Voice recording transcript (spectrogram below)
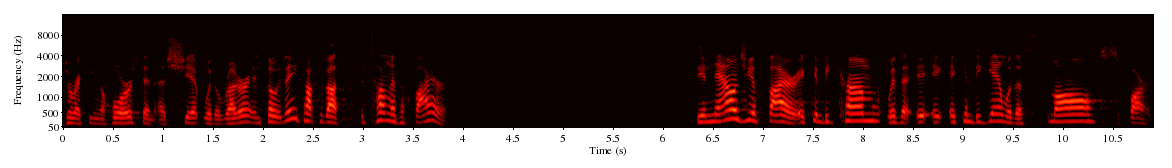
directing a horse and a ship with a rudder. And so then he talks about the tongue as a fire. The analogy of fire, it can become with a, it, it can begin with a small spark.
